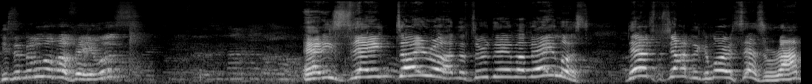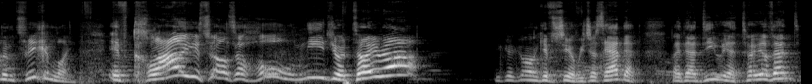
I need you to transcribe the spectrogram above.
He's in the middle of Avelos. And he's saying Torah on the third day of Avelos. That's Pshat. The Gemara says, Rabim Tzrichim If Klal Yisrael as a whole need your Torah, you could go and give shir. We just had that by the Adiri Torah event.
